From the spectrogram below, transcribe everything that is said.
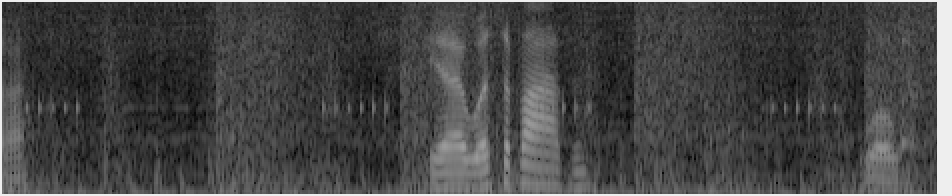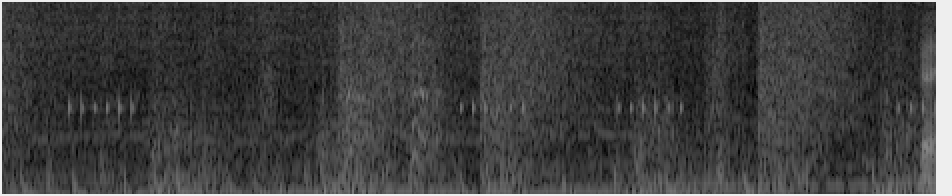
Alright. Yeah, we're surviving. Whoa. Okay.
